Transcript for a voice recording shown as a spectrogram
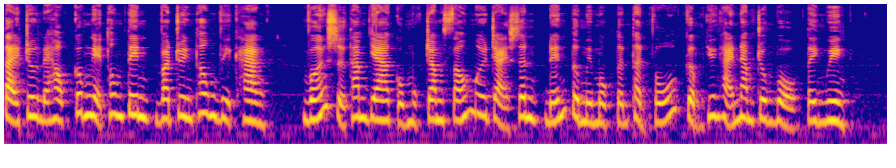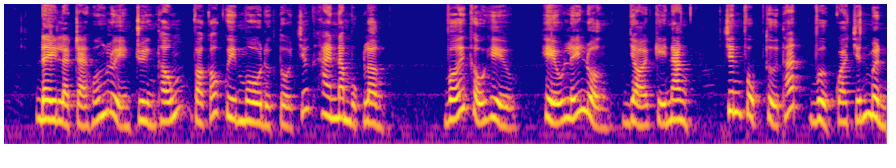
tại Trường Đại học Công nghệ Thông tin và Truyền thông Việt Hàn với sự tham gia của 160 trại sinh đến từ 11 tỉnh thành phố cụm Duyên Hải Nam Trung Bộ, Tây Nguyên. Đây là trại huấn luyện truyền thống và có quy mô được tổ chức 2 năm một lần. Với khẩu hiệu hiểu lý luận, giỏi kỹ năng, chinh phục thử thách vượt qua chính mình,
